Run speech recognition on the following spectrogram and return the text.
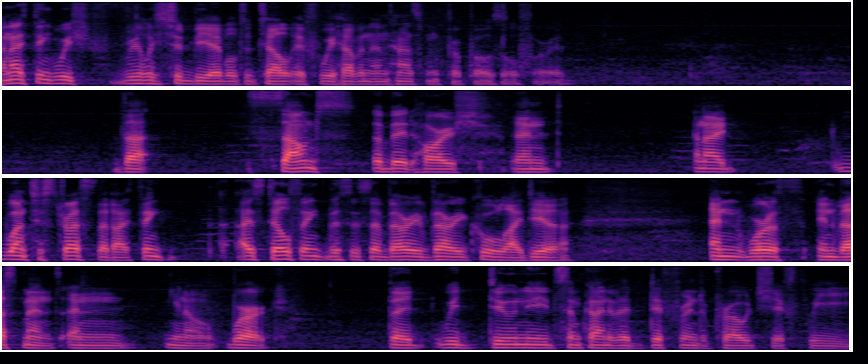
And I think we sh really should be able to tell if we have an enhancement proposal for it. That sounds a bit harsh, and and I want to stress that I think I still think this is a very very cool idea, and worth investment and you know work. But we do need some kind of a different approach if we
